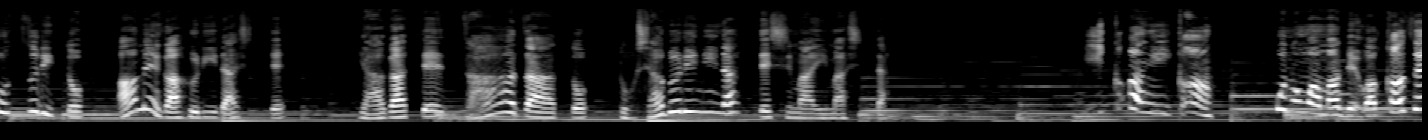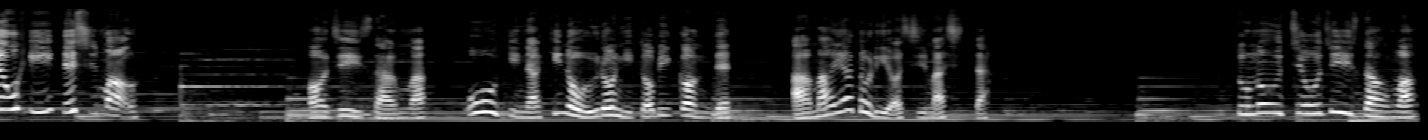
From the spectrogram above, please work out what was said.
ぽつりと雨が降り出してやがてザーザーと土砂降りになってしまいました。いかんいかん。このままでは風邪をひいてしまう。おじいさんは大きな木のうろに飛び込んで雨宿りをしました。そのうちおじいさんは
